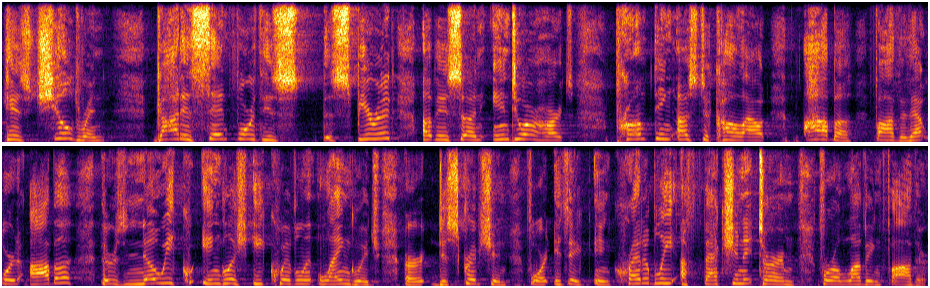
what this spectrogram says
his children, God has sent forth his the spirit of his son into our hearts prompting us to call out abba father that word abba there's no equ- english equivalent language or description for it it's an incredibly affectionate term for a loving father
